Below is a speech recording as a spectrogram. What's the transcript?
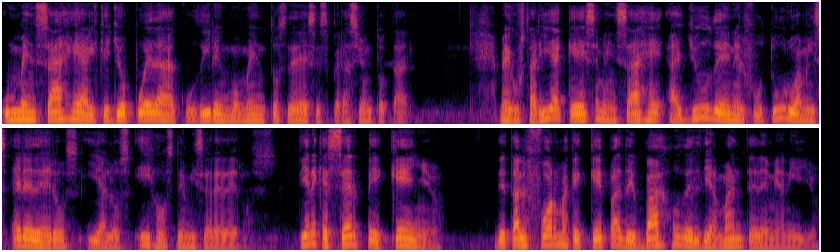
un mensaje al que yo pueda acudir en momentos de desesperación total. Me gustaría que ese mensaje ayude en el futuro a mis herederos y a los hijos de mis herederos. Tiene que ser pequeño, de tal forma que quepa debajo del diamante de mi anillo.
